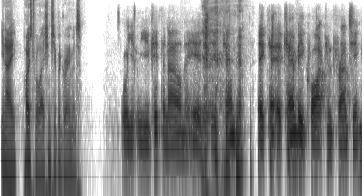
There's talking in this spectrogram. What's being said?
in a post-relationship agreement? Well, you, have hit the nail on the head. It, it can, it can it can be quite confronting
